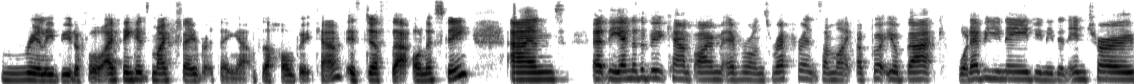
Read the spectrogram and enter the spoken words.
really beautiful. I think it's my favorite thing out of the whole boot camp is just that honesty. And at the end of the boot camp, I'm everyone's reference. I'm like, I've got your back. Whatever you need, you need an intro.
